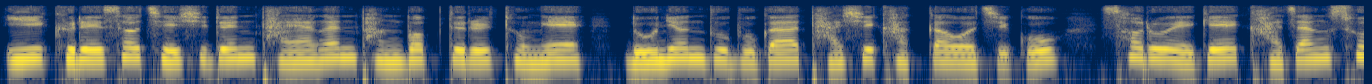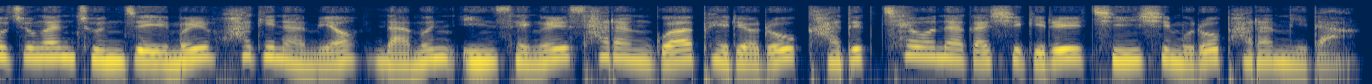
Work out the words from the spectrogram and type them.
이 글에서 제시된 다양한 방법들을 통해 노년 부부가 다시 가까워지고 서로에게 가장 소중한 존재임을 확인하며 남은 인생을 사랑과 배려로 가득 채워나가시기를 진심으로 바랍니다.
